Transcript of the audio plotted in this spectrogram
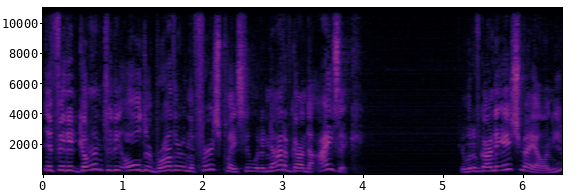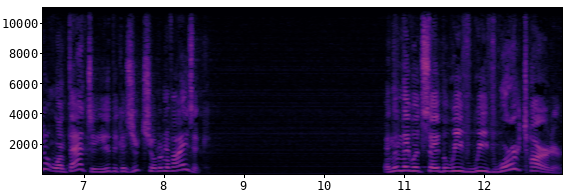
if it had gone to the older brother in the first place, it would have not have gone to Isaac. It would have gone to Ishmael, and you don't want that, do you? Because you're children of Isaac. And then they would say, But we've, we've worked harder.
